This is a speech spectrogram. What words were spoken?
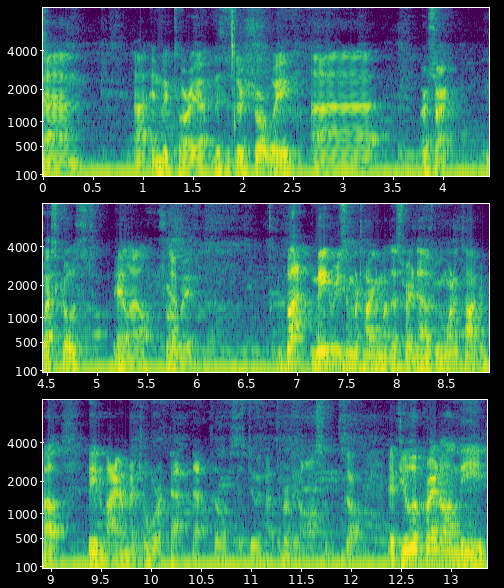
um, uh, in Victoria. This is their shortwave, uh, or sorry, West Coast Pale Ale, shortwave. But main reason we're talking about this right now is we want to talk about the environmental work that, that Phillips is doing. That's really awesome. So if you look right on the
